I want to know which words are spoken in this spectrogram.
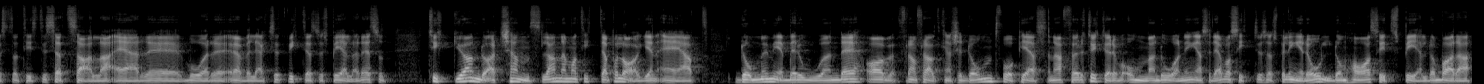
statistiskt sett Salah är vår överlägset viktigaste spelare så tycker jag ändå att känslan när man tittar på lagen är att de är mer beroende av framförallt kanske de två pjäserna. Förr tyckte jag det var omvänd ordning. Alltså det var City, så det spelar ingen roll. De har sitt spel. De bara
